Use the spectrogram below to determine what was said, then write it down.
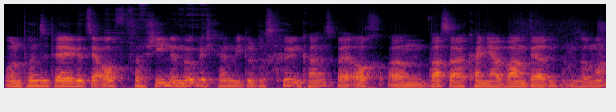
Und prinzipiell gibt es ja auch verschiedene Möglichkeiten, wie du das kühlen kannst, weil auch ähm, Wasser kann ja warm werden im Sommer.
